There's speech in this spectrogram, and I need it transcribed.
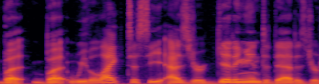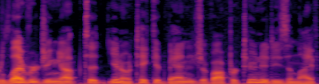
But but we like to see as you're getting into debt, as you're leveraging up to you know take advantage of opportunities in life,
